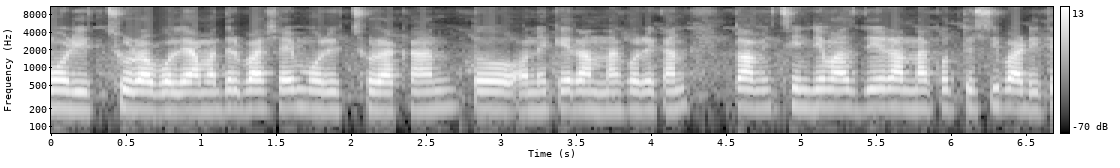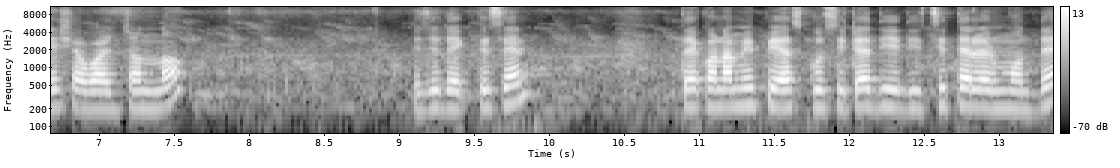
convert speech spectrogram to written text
মরিচ ছুঁড়া বলে। আমাদের বাসায় মরিচ ছুঁড়া খান, তো অনেকে রান্না করে খান। তো আমি চিংড়ি মাছ দিয়ে রান্না করতেছি বাড়িতে সবার জন্য। এই যে দেখতেছেন তো এখন আমি পেঁয়াজ কুচিটা দিয়ে দিচ্ছি তেলের মধ্যে।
